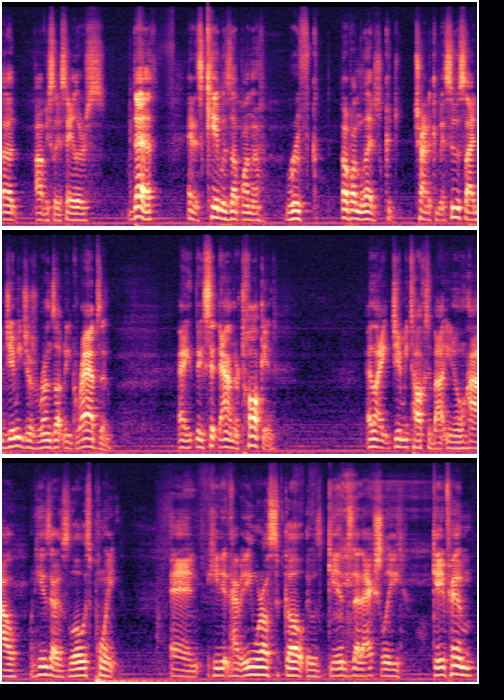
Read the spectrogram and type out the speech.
a obviously a sailor's death, and his kid was up on the roof, up on the ledge, trying to commit suicide. And Jimmy just runs up and he grabs him, and they sit down. They're talking, and like Jimmy talks about you know how when he was at his lowest point, and he didn't have anywhere else to go. It was Gibbs that actually gave him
